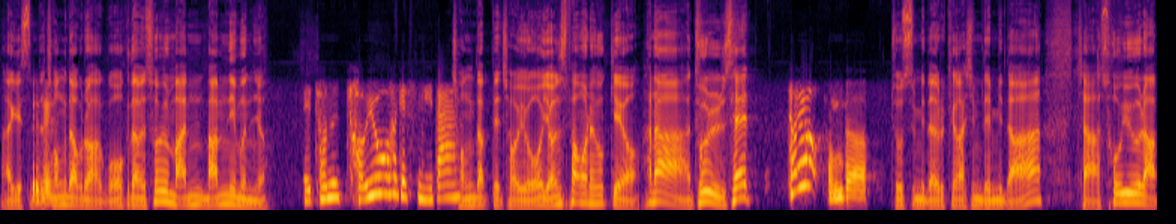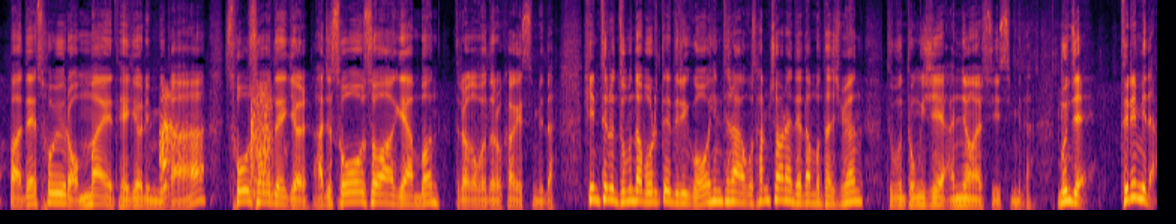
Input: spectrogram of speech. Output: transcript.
알겠습니다. 네네. 정답으로 하고. 그다음에 소율 맘, 맘님은요? 네, 저는 저요 하겠습니다. 정답 대 저요. 연습 한번 해볼게요. 하나, 둘, 셋. 저요! 정답. 좋습니다. 이렇게 가시면 됩니다. 자, 소율 아빠 대 소율 엄마의 대결입니다. 소소 대결. 아주 소소하게 한번 들어가 보도록 하겠습니다. 힌트는 두 분 다 모를 때 드리고 힌트는 하고 3초 안에 대답 못 하시면 두 분 동시에 안녕할 수 있습니다. 문제 드립니다.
